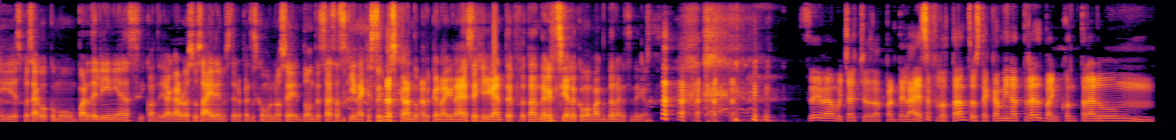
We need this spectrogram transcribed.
y después hago como un par de líneas y cuando ya agarro esos items, de repente es como no sé dónde está esa esquina que estoy buscando porque no hay una S gigante flotando en el cielo como McDonald's, digamos. Sí, vea muchachos, aparte de la S flotante, usted camina tres, va a encontrar un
